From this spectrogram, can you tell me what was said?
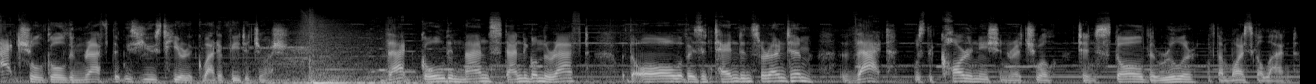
actual golden raft that was used here at Guatavita, Josh. That golden man standing on the raft with all of his attendants around him, that was the coronation ritual to install the ruler of the Muisca land.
